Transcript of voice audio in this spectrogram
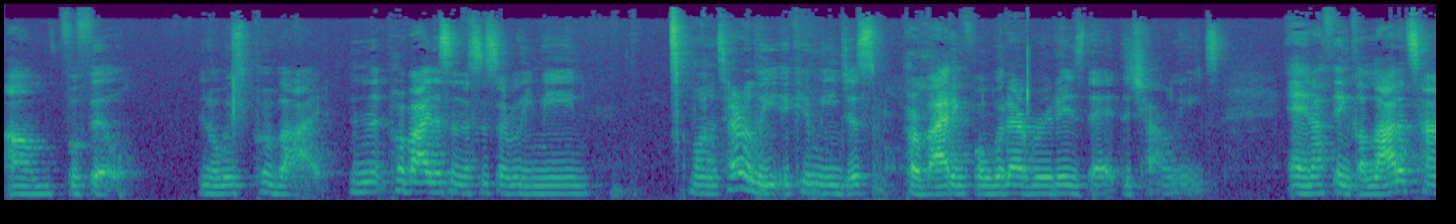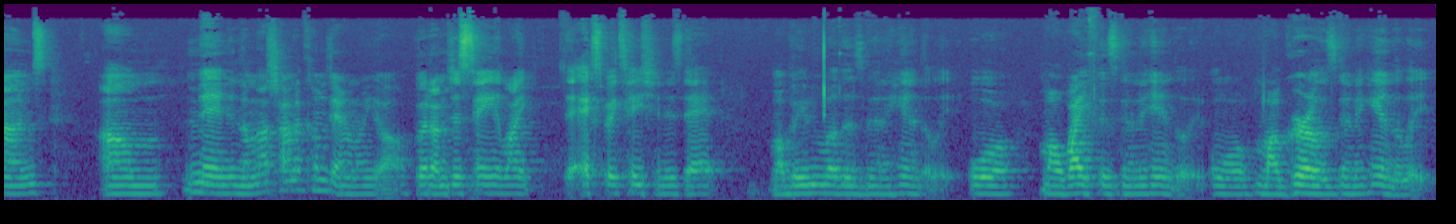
um, fulfill and always provide. And provide doesn't necessarily mean monetarily, it can mean just providing for whatever it is that the child needs. And I think a lot of times, um, men, and I'm not trying to come down on y'all, but I'm just saying like the expectation is that my baby mother is going to handle it, or my wife is going to handle it, or my girl is going to handle it.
